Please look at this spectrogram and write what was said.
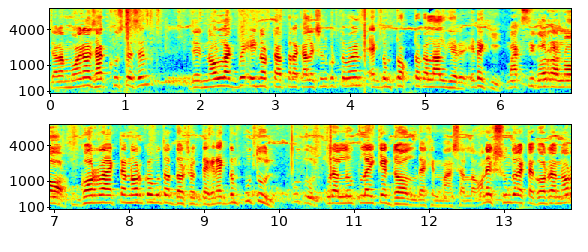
যারা ময়না ঝাঁক খুঁজতেছেন যে নর লাগবে এই নরটা আপনারা কালেকশন করতে পারেন। একদম টকটকা লাল গিয়ারের। এটা কি? মাক্সি গররা নর। গররা একটা নর কবুতর দর্শক দেখেন। একদম পুতুল। পুতুল। পুরা লুক লাইক ডল দেখেন মাশাল্লাহ অনেক সুন্দর একটা গররা নর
